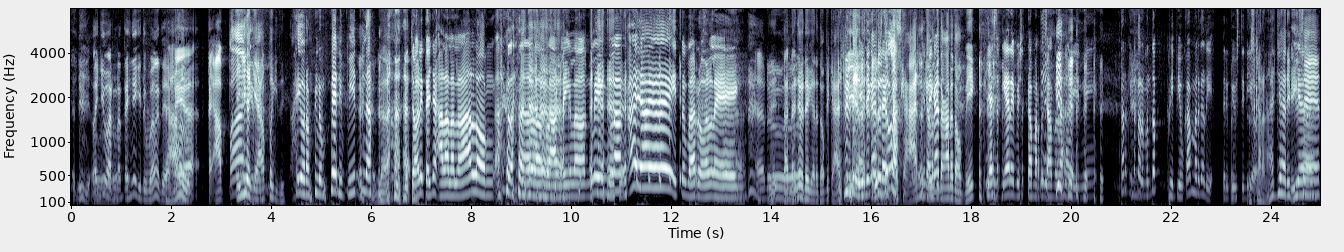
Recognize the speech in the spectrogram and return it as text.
Aduh, ya Lagi warna tehnya gitu banget ya Tahu. Kayak Kayak apa Iya gitu. kayak apa gitu. Ayo orang minum teh dipitnah. Nah, Kecuali tehnya ala ala lalong, ala lalong, lang ling long ling long. Ayo, ayo, itu baru oleng. Aduh tandanya udah gak ada topik kan? Iya, ini kan udah jelas kan kalau kan- kita gak ada topik. Ya sekian episode kamar pecah belah hari ini. Ntar kita kalau bentuk review kamar kali, ya? review studio. Sekarang aja review Iya. set.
